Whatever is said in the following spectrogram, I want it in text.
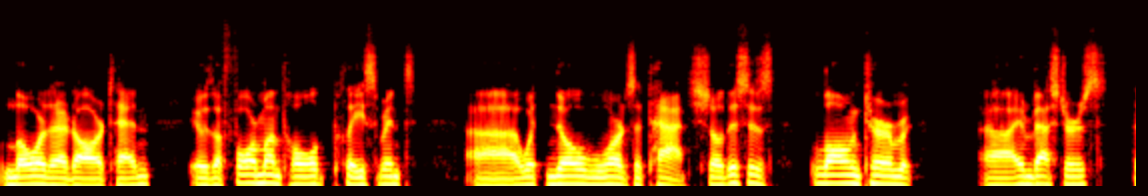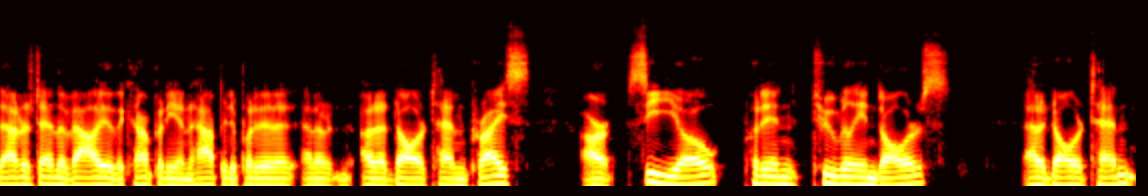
lower than a dollar ten. It was a four month hold placement uh, with no warrants attached. So this is long term uh, investors that understand the value of the company and happy to put it at a, at a dollar ten price. Our CEO put in two million dollars at a dollar ten,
